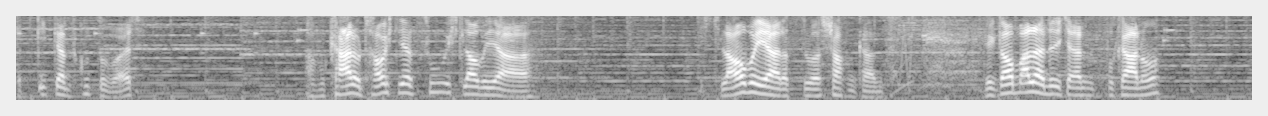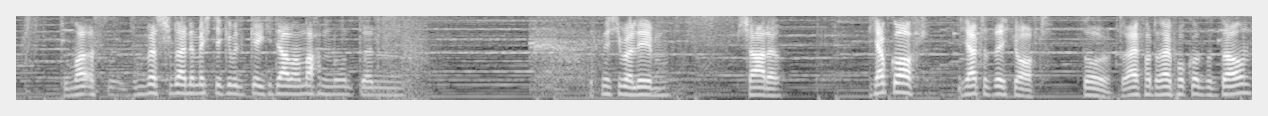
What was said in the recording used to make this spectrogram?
Das geht ganz gut soweit. Avocado, traue ich dir das zu? Ich glaube ja. Ich glaube ja, dass du das schaffen kannst. Wir glauben alle nicht an Vulcano. Du machst, du wirst schon deine mächtige Genki-Dama machen und dann es nicht überleben. Schade. Ich habe gehofft. Ich habe tatsächlich gehofft. So, drei von drei Pokémon sind down.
